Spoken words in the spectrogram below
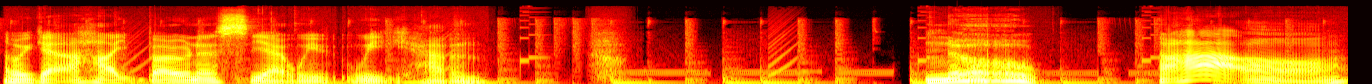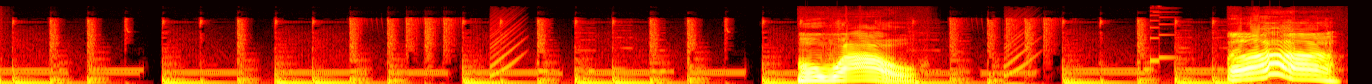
And we get a height bonus. Yeah, we, we haven't. No! Haha! Oh. Oh, wow. Ah!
